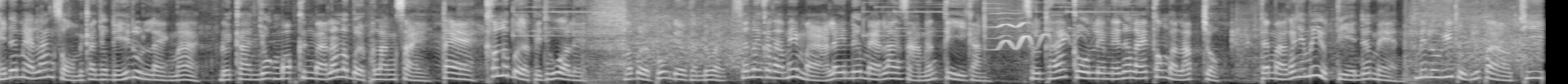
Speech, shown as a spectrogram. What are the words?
เอนเดอร์แมนร่างสองเป็นการโจมตีที่รุนแรงมาก โดยการยกม็อบขึ้นมาแล้วระเบิดพลังใส่ แต่เขาระเบิดไปทั่วเลย ระเบิดพวกเดียวกันด้วยซึ่งนั่นก็ทำให้หมาและเอนเดอร์แมนร่างสามนั้นตีกัน สุดท้ายโกเลมเนเธอร์ไลท์ต้องมารับจบ แต่หมาก็ยังไม่หยุดตีเอนเดอร์แมน ไม่รู้คิดถูกหรือเปล่าที่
